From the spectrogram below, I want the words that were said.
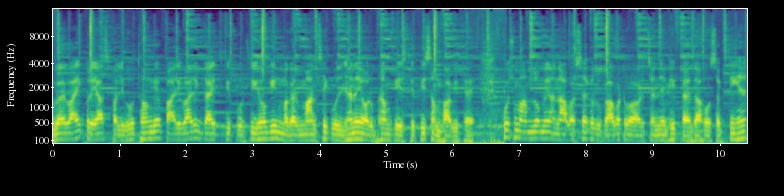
वैवाहिक प्रयास फलीभूत होंगे, पारिवारिक दायित्व की पूर्ति होगी, मगर मानसिक उलझने और भ्रम की स्थिति संभावित है। कुछ मामलों में अनावश्यक रुकावट व अड़चने भी पैदा हो सकती हैं।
